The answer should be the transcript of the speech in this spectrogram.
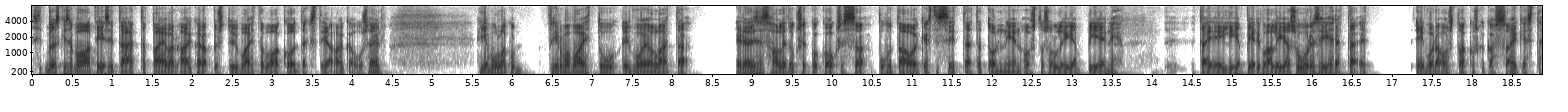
Sitten myöskin se vaatii sitä, että päivän aikana pystyy vaihtamaan kontekstia aika usein. Ja mulla kun firma vaihtuu, niin voi olla, että edellisessä hallituksen kokouksessa puhutaan oikeasti siitä, että tonnien ostos on liian pieni, tai ei liian pieni, vaan liian suuri siihen, että, että ei voida ostaa, koska kassa ei kestä.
